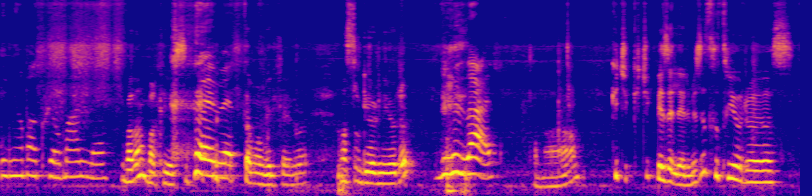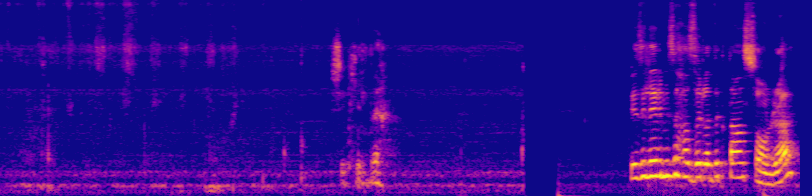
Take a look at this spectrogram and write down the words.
Sana bakıyorum anne. Bana mı bakıyorsun? evet. tamam Elif Erva. Nasıl görünüyorum? Güzel. Tamam. Küçük küçük bezelerimizi tutuyoruz. Bu şekilde. Bezelerimizi hazırladıktan sonra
